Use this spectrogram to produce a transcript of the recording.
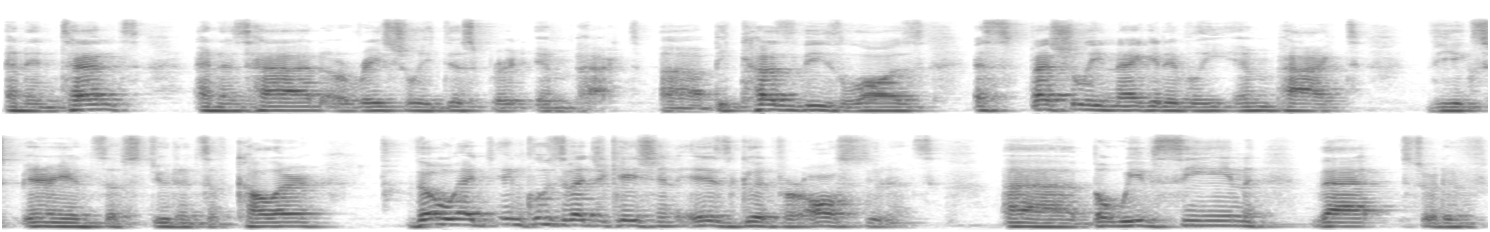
and intent, and has had a racially disparate impact uh, because these laws especially negatively impact the experience of students of color. Though ed- inclusive education is good for all students, uh, but we've seen that sort of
